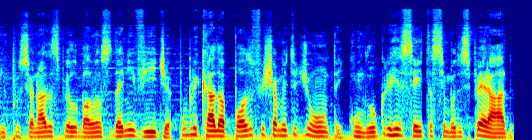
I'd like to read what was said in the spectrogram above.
impulsionadas pelo balanço da Nvidia, publicado após o fechamento de ontem, com lucro e receita acima do esperado.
